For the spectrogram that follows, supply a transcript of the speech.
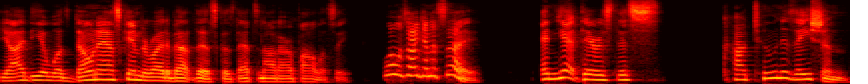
The idea was don't ask him to write about this because that's not our policy. What was I going to say? And yet there is this cartoonization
